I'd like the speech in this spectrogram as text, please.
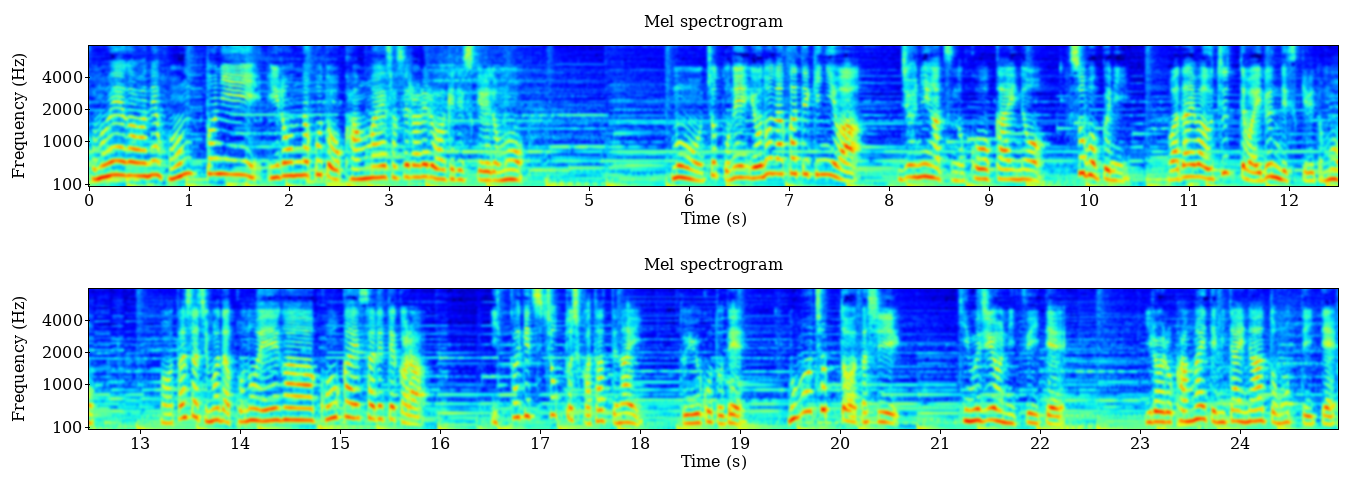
この映画はね、本当にいろんなことを考えさせられるわけですけれども、もうちょっとね、世の中的には12月の公開の祖母に話題は移ってはいるんですけれども、私たちまだこの映画公開されてから1ヶ月ちょっとしか経ってないということで、もうちょっと私、キム・ジヨンについていろいろ考えてみたいなと思っていて、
